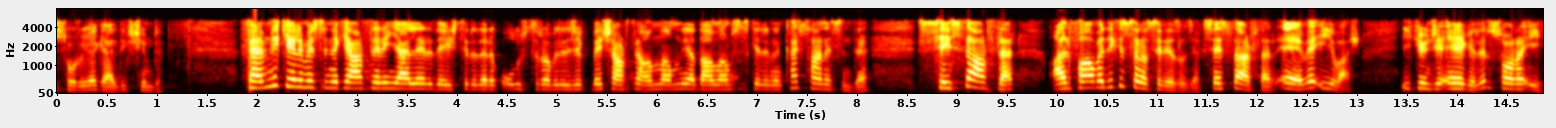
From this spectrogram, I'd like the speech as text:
soruya geldik şimdi. Femli kelimesindeki harflerin yerleri değiştirilerek oluşturabilecek 5 harfli anlamlı ya da anlamsız kelimenin kaç tanesinde sesli harfler alfabedeki sırasıyla yazılacak. Sesli harfler E ve I var. İlk önce E gelir sonra I.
